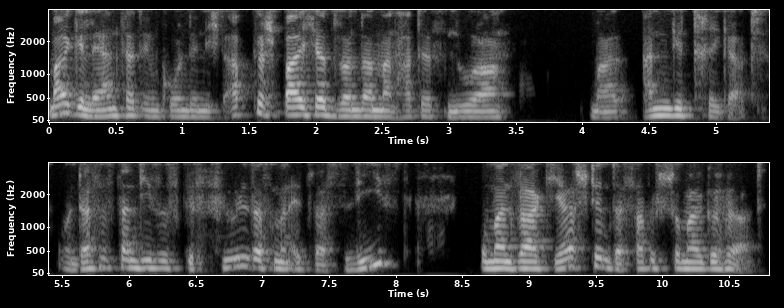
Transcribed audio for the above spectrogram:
mal gelernt hat, im Grunde nicht abgespeichert, sondern man hat es nur mal angetriggert. Und das ist dann dieses Gefühl, dass man etwas liest und man sagt, ja, stimmt, das habe ich schon mal gehört.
